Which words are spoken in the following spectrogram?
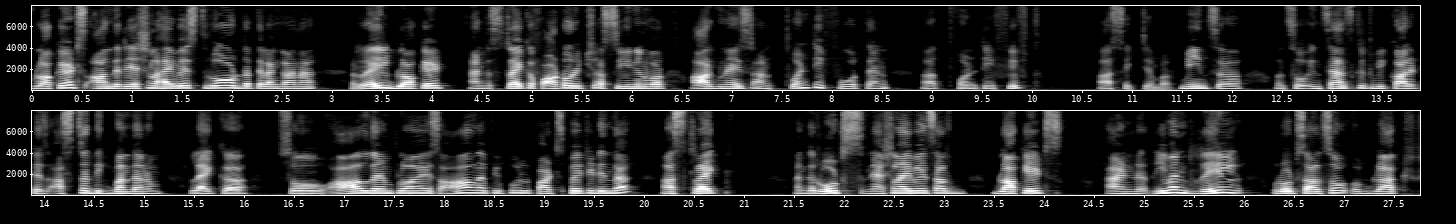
blockades on the national highways throughout the Telangana, rail blockade and the strike of auto rickshaws union were organized on 24th and uh, 25th uh, September. Means, uh, so in Sanskrit we call it as Astadigbandhanam. Like uh, so all the employees, all the people participated in the uh, strike. And the roads, national highways are blockades. And even rail roads also blocked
